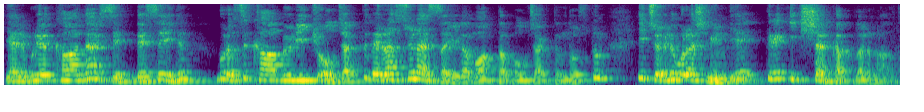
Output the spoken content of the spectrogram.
Yani buraya K derse deseydim burası K bölü 2 olacaktı ve rasyonel sayıyla muhatap olacaktım dostum. Hiç öyle uğraşmayayım diye direkt ikişer katlarını aldım.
